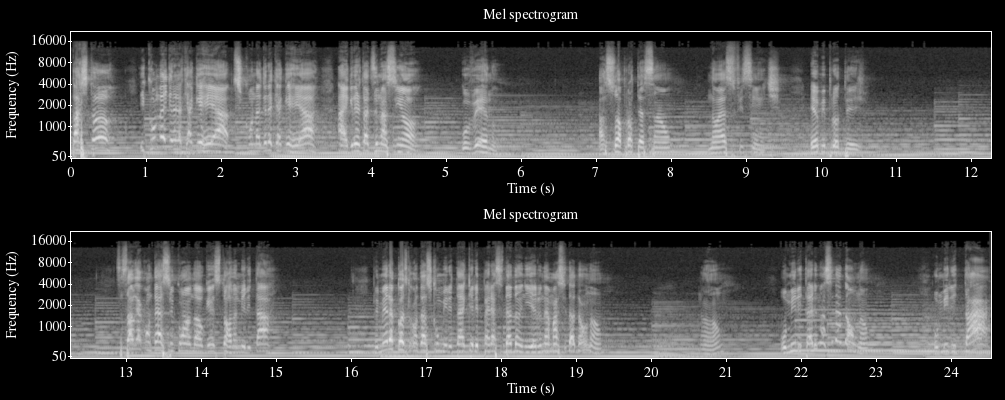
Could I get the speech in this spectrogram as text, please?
Pastor, e como a igreja quer guerrear? Quando a igreja quer guerrear, a igreja está dizendo assim: ó, governo, a sua proteção não é suficiente, eu me protejo. Você sabe o que acontece quando alguém se torna militar? Primeira coisa que acontece com o militar é que ele perde a cidadania. Ele não é mais cidadão, não. Não. O militar ele não é cidadão, não. O militar,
